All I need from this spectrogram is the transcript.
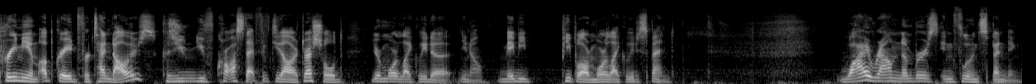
premium upgrade for $10 because you, you've crossed that $50 threshold, you're more likely to, you know, maybe people are more likely to spend. Why round numbers influence spending?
